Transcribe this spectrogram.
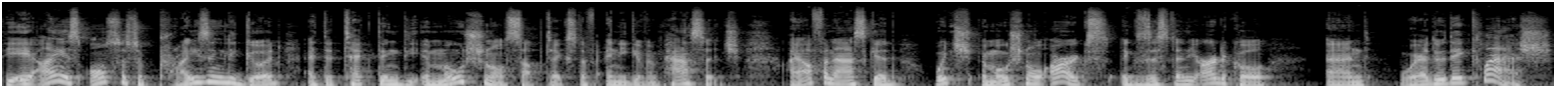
The AI is also surprisingly good at detecting the emotional subtext of any given passage. I often ask it which emotional arcs exist in the article and where do they clash?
